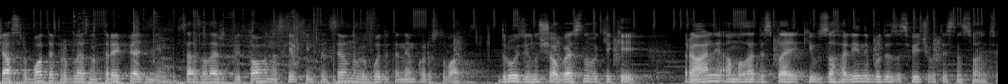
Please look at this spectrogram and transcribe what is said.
Час роботи приблизно 3-5 днів. Все залежить від того, наскільки інтенсивно ви будете ним користуватися. Друзі, ну що, висновок який? Реальний AMOLED дисплей, який взагалі не буде засвічуватись на сонці.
